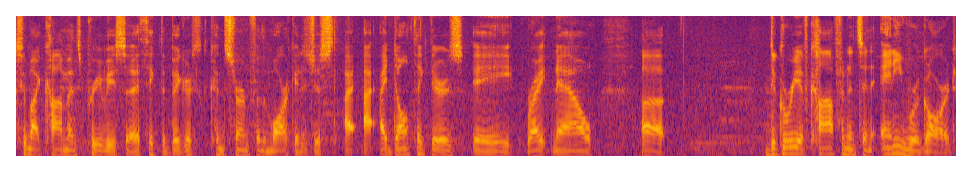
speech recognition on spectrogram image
to my comments previously, I think the bigger concern for the market is just I, I don't think there's a right now uh, degree of confidence in any regard,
